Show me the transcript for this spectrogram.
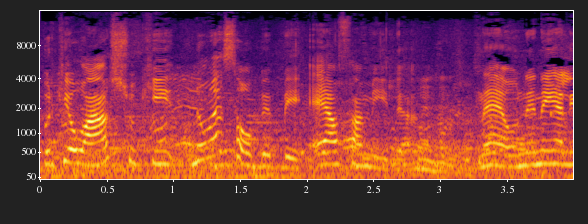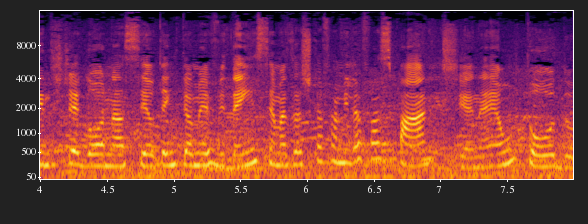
Porque eu acho que não é só o bebê, é a família. Uhum. Né? O neném ali chegou, nasceu, tem que ter uma evidência, mas acho que a família faz parte, né? É um todo.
